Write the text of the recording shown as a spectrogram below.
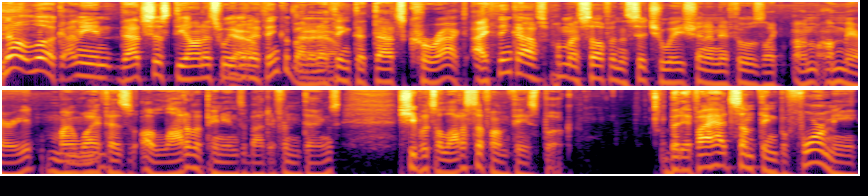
No, look, I mean, that's just the honest way that I think about it. Yeah, I think that that's correct. I think I also put myself in the situation, and if it was like, I'm, I'm married, my Mm-hmm. wife has a lot of opinions about different things. She puts a lot of stuff on Facebook. But if I had something before me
